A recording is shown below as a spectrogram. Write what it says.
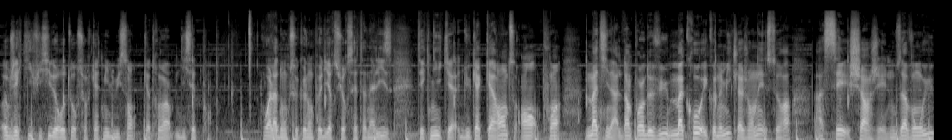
objectif ici de retour sur 4897 points. Voilà donc ce que l'on peut dire sur cette analyse technique du CAC 40 en point D'un point de vue macroéconomique, la journée sera assez chargée. Nous avons eu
